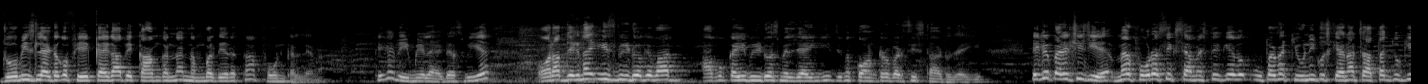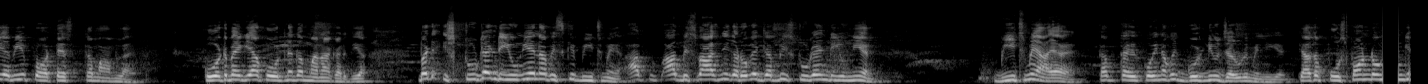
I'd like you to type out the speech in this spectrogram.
जो भी इस लेटर को फेक कहेगा, आप एक काम करना नंबर दे रखा फ़ोन कर लेना। ठीक है? ईमेल एड्रेस भी है। और आप देखना, इस वीडियो के बाद आपको कई वीडियोस मिल जाएँगी जिसमें कंट्रोवर्सी स्टार्ट हो जाएगी। देखिए पहली चीज़ ये, मैं फोर और सिक्स सेमेस्टर के ऊपर मैं क्यों नहीं कुछ कहना चाहता? क्योंकि अभी ये प्रोटेस्ट का मामला है। कोर्ट में गया कोर्ट ने तो मना कर दिया। बट स्टूडेंट यूनियन अब इसके बीच में आप आप विश्वास नहीं करोगे, जब भी स्टूडेंट यूनियन बीच में आया है, तब कोई ना कोई गुड न्यूज़ ज़रूर मिली है। या तो पोस्टपोन्ड होंगे?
